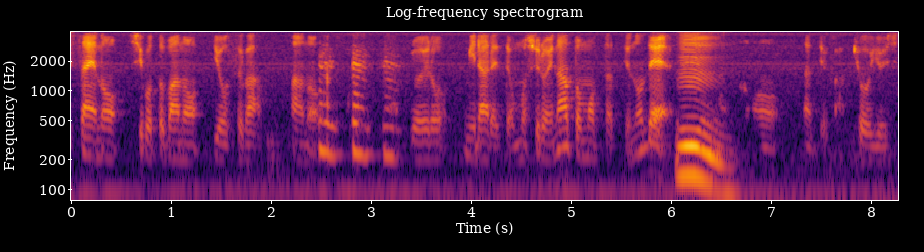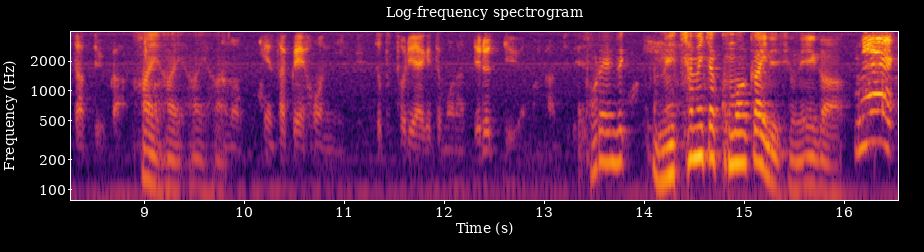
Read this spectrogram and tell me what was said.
際の仕事場の様子があの、うんうんうん。いろいろ見られて面白いなと思ったっていうので、うん。あのなんていうか共有したっていうか、はいはいはいはあの検索絵本にちょっと取り上げてもらってるっていうような感じです。いこれでめちゃめちゃ細かいですよね絵が。ね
